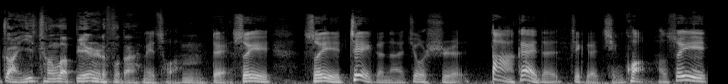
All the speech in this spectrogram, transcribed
转移成了别人的负担。没错，嗯，对，所以，所以这个呢，就是。大概的这个情况啊，所以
